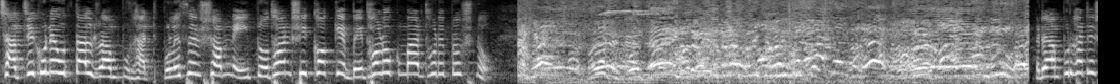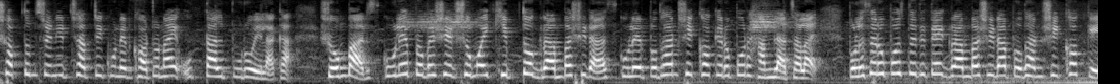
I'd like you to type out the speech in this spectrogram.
ছাত্রী খুনে উত্তাল রামপুরহাট পুলিশের সামনেই প্রধান শিক্ষককে বেধড়ক মার ধরে প্রশ্ন রামপুরহাটের সপ্তম শ্রেণির ছাত্রী খুনের ঘটনায় উত্তাল পুরো এলাকা। সোমবার স্কুলে প্রবেশের সময় ক্ষিপ্ত গ্রামবাসীরা স্কুলের প্রধান শিক্ষকের ওপর হামলা চালায়। পুলিশের উপস্থিতিতে গ্রামবাসীরা প্রধান শিক্ষককে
